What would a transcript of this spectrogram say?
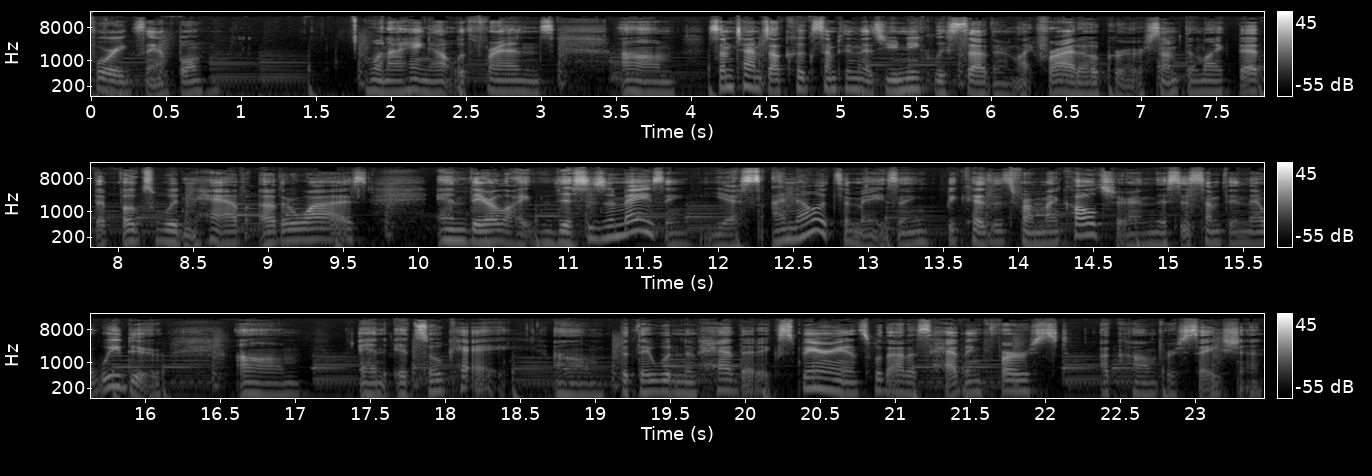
For example, when I hang out with friends, um, sometimes I'll cook something that's uniquely Southern, like fried okra or something like that, that folks wouldn't have otherwise. And they're like, this is amazing. Yes, I know it's amazing because it's from my culture and this is something that we do. Um, and it's okay. Um, but they wouldn't have had that experience without us having first a conversation.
